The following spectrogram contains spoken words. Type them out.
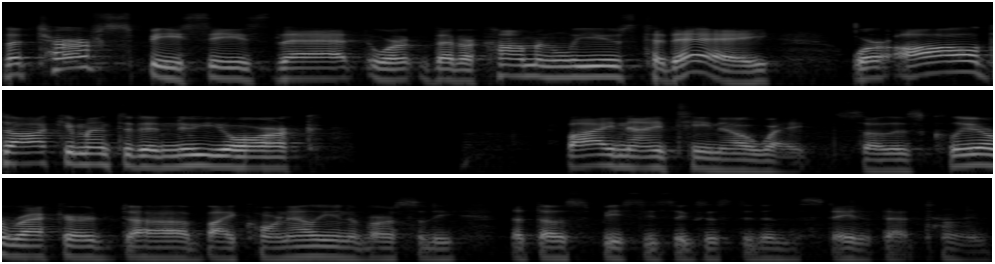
the turf species that, were, that are commonly used today were all documented in New York by 1908. So there's clear record uh, by Cornell University that those species existed in the state at that time.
